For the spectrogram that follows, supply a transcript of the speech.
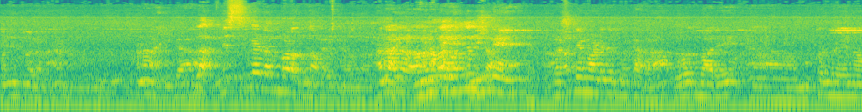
ಬಂದಿದ್ವಲ್ಲ. ಈಗ ಮಿಸ್ ಮಿಸ್ಗೈಡ್ ಅನ್ಬಾರ್ದು ನಾವು. ಅಲ್ಲ ಅಲ್ಲ, ಒಂದು ನಿಮಿಷ. ಪ್ರಶ್ನೆ ಮಾಡಿದ ಪ್ರಕಾರ ಹೋದ ಬಾರಿ ಮುಖಂಡರು ಏನು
